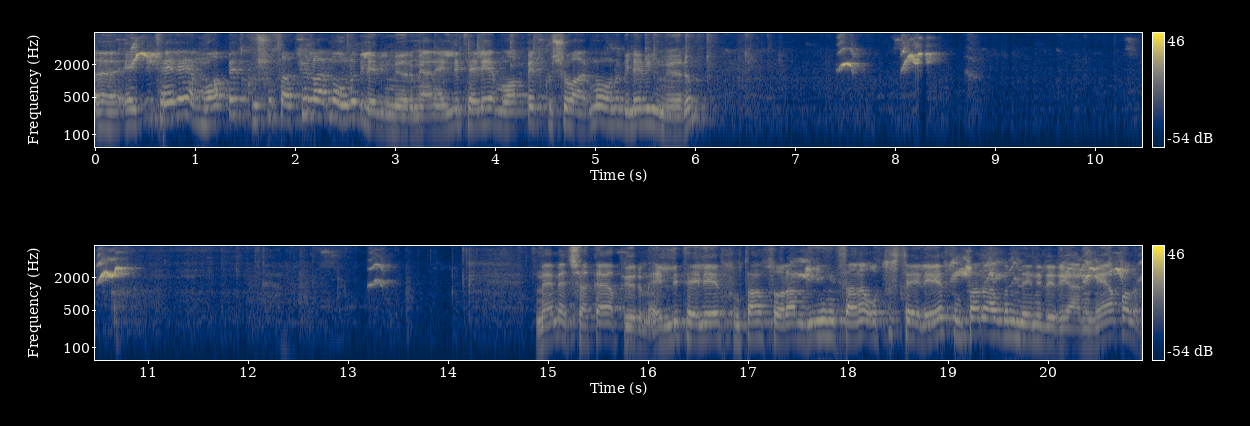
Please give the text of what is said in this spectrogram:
e, 50 TL'ye muhabbet kuşu satıyorlar mı onu bile bilmiyorum. Yani 50 TL'ye muhabbet kuşu var mı onu bile bilmiyorum. Mehmet şaka yapıyorum. 50 TL'ye sultan soran bir insana 30 TL'ye sultan aldım denilir yani. Ne yapalım?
